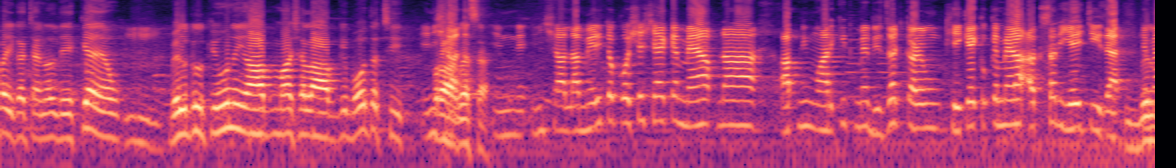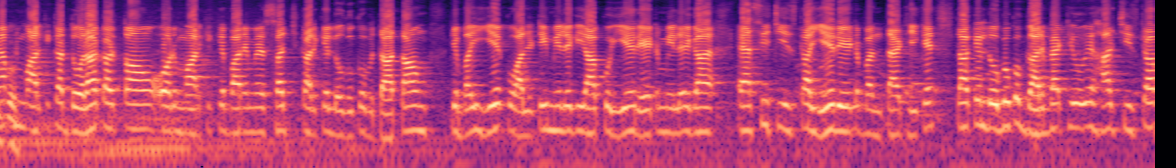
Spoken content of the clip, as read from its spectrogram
भाई का चैनल देख के आया हूँ। हम्म। बिल्कुल क्यों नहीं? आप माशाल्लाह आपकी बहुत अच्छी प्रोग्रेस है। इंशाल्लाह मेरी तो कोशिश है कि मैं अपना अपनी मार्केट में विज़िट करूँ ठीक है? क्योंकि मेरा अक्सर यही चीज़ है कि मैं अपनी मार्केट का दौरा करता हूँ और मार्केट के बारे में सर्च करके लोगों को बताता हूँ कि भाई ये क्वालिटी मिलेगी आपको ये रेट मिलेगा ऐसी चीज़ का ये रेट बनता है ठीक है? ताकि लोगों को घर बैठे हुए हर चीज़ का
